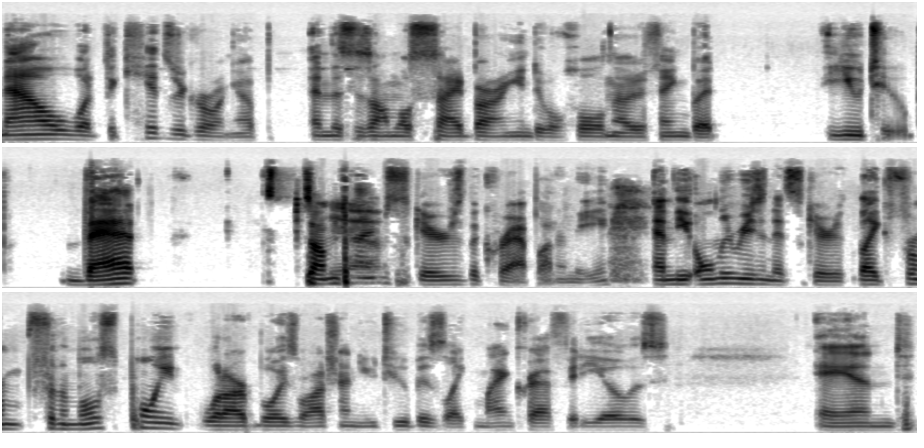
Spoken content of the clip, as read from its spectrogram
now what the kids are growing up and this is almost sidebarring into a whole nother thing, but YouTube. That sometimes scares the crap out of me. And the only reason it scares like from for the most point what our boys watch on YouTube is like Minecraft videos and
